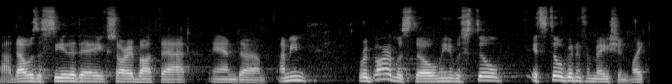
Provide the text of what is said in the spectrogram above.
uh, that was the C of the day. Sorry about that. And um, I mean, regardless, though, I mean, it was still it's still good information. Like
